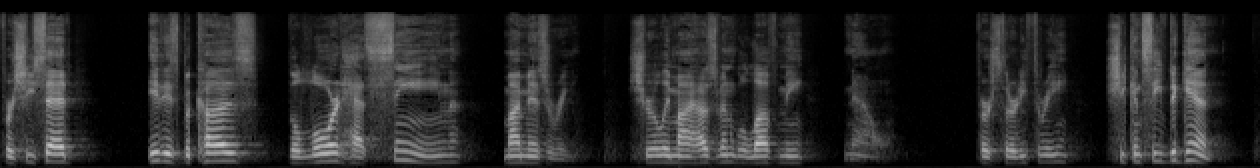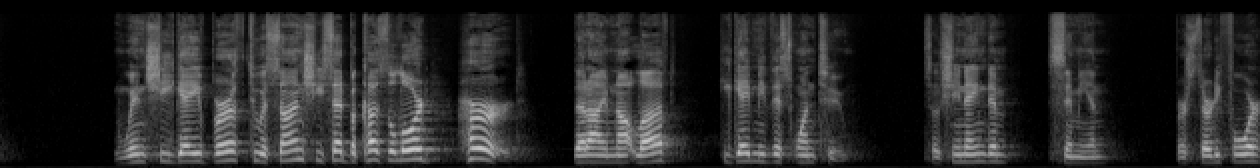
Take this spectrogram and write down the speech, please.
for she said, It is because the Lord has seen my misery. Surely my husband will love me now. Verse 33 She conceived again. When she gave birth to a son, she said, Because the Lord heard that I am not loved, he gave me this one too. So she named him Simeon. Verse 34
